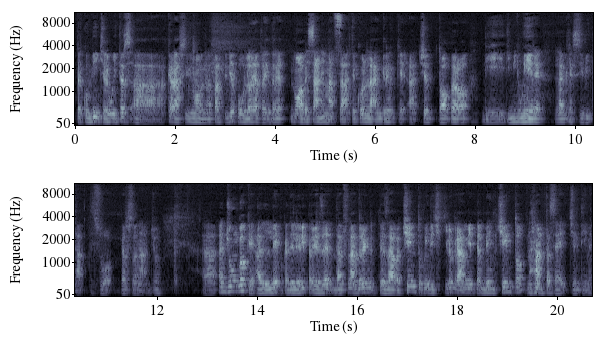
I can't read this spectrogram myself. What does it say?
per convincere Withers a calarsi di nuovo nella parte di Apollo e a prendere nuove sane mazzate con Langren che accettò però di diminuire l'aggressività del suo personaggio. Uh, aggiungo che all'epoca delle riprese Dolph Lundgren pesava 115 kg per ben 196 cm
